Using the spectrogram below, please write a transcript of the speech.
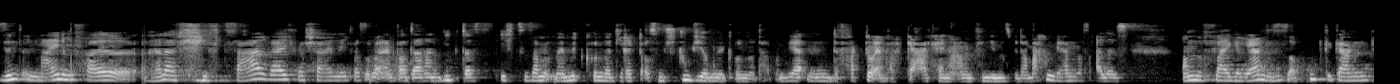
sind in meinem Fall relativ zahlreich wahrscheinlich, was aber einfach daran liegt, dass ich zusammen mit meinem Mitgründer direkt aus dem Studium gegründet habe. Und wir hatten de facto einfach gar keine Ahnung von dem, was wir da machen. Wir haben das alles on the fly gelernt. Das ist auch gut gegangen.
